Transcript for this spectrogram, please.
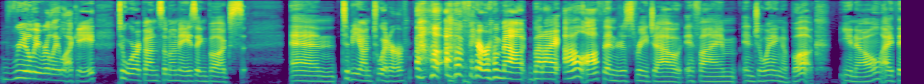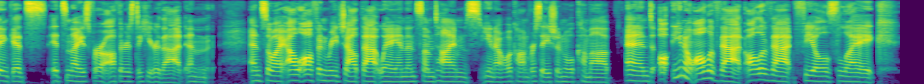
really, really lucky to work on some amazing books and to be on Twitter a fair amount. But I, I'll often just reach out if I'm enjoying a book you know i think it's it's nice for authors to hear that and and so I, i'll often reach out that way and then sometimes you know a conversation will come up and you know all of that all of that feels like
